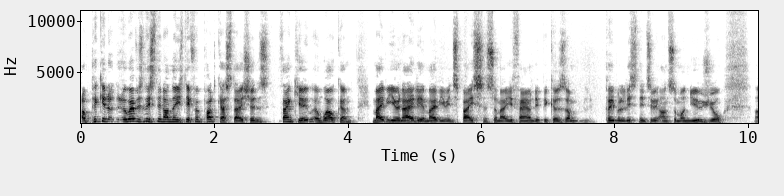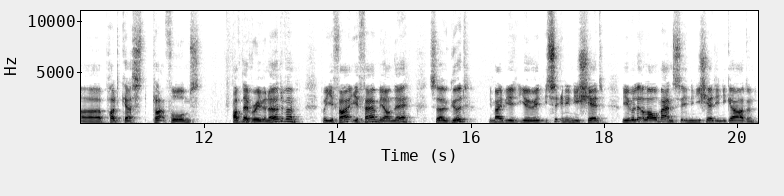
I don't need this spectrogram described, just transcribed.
I'm picking up whoever's listening on these different podcast stations. Thank you and welcome. Maybe you're an alien, maybe you're in space and somehow you found it because um, people are listening to it on some unusual uh, podcast platforms. I've never even heard of them, but you found you found me on there. So good. Maybe you're, you're sitting in your shed. You're a little old man sitting in your shed in your garden,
